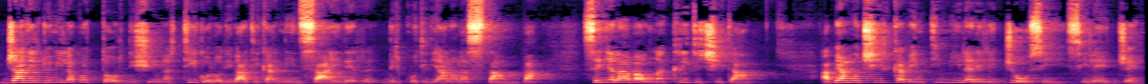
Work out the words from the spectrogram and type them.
Già nel 2014 un articolo di Vatican Insider del quotidiano La Stampa segnalava una criticità. Abbiamo circa 20.000 religiosi, si legge,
